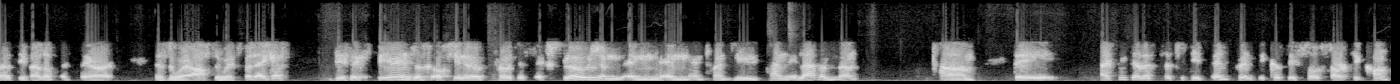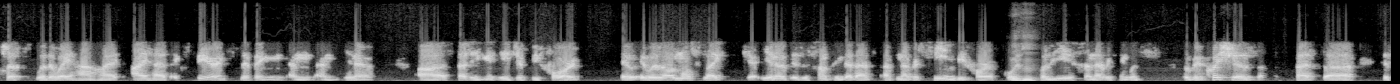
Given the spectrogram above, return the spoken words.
uh, developed as they are as they were afterwards. But I guess this experience of, of you know protest explosion in in, in 2010 11 then um, they I think they left such a deep imprint because they so starkly contrast with the way how I, I had experienced living and, and you know, uh, studying in Egypt before. It, it, was almost like, you know, this is something that I've, I've never seen before. Of course, mm-hmm. police and everything was ubiquitous, but uh, this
